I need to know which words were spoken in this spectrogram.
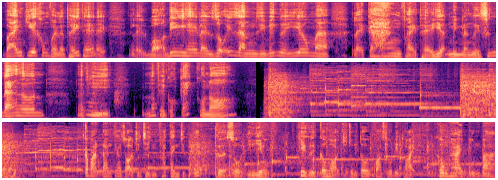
Và anh kia không phải là thấy thế lại lại bỏ đi hay là dỗi dằn gì với người yêu mà lại càng phải thể hiện mình là người xứng đáng hơn. Đó thì nó phải có cách của nó Các bạn đang theo dõi chương trình phát thanh trực tiếp Cửa sổ tình yêu. Khi gửi câu hỏi cho chúng tôi qua số điện thoại 0243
